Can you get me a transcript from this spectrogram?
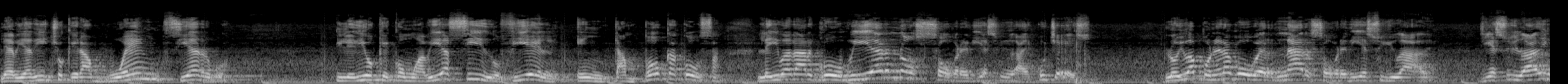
le había dicho que era buen siervo. Y le dijo que como había sido fiel en tan poca cosa, le iba a dar gobierno sobre diez ciudades. Escuche eso lo iba a poner a gobernar sobre 10 ciudades. 10 ciudades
